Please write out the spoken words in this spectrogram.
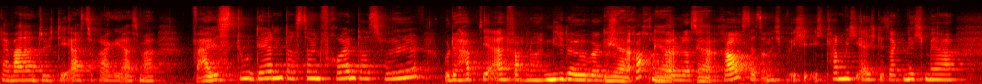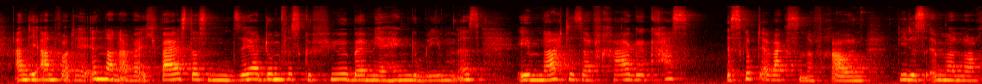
Da war natürlich die erste Frage erstmal, weißt du denn, dass dein Freund das will? Oder habt ihr einfach noch nie darüber gesprochen, ja, ja, weil du das ja. voraussetzt? Und ich, ich, ich kann mich ehrlich gesagt nicht mehr an die Antwort erinnern, aber ich weiß, dass ein sehr dumpfes Gefühl bei mir hängen geblieben ist, eben nach dieser Frage, krass, es gibt erwachsene Frauen, die das immer noch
